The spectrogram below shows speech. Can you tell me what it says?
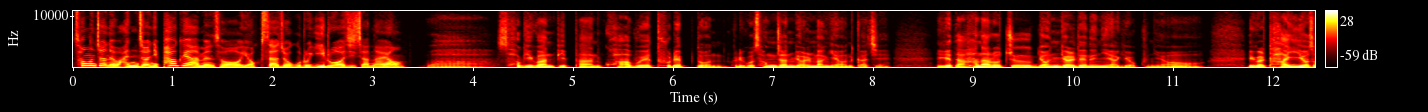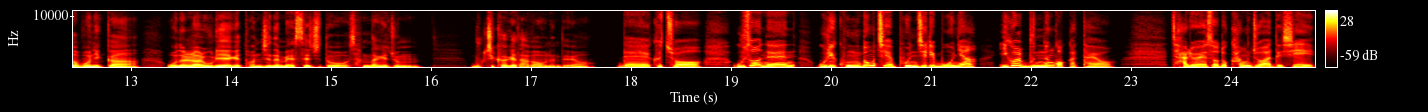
성전을 완전히 파괴하면서 역사적으로 이루어지잖아요. 와, 서기관 비판, 과부의 두 랩돈, 그리고 성전 멸망 예언까지. 이게 다 하나로 쭉 연결되는 이야기였군요. 이걸 다 이어서 보니까 오늘날 우리에게 던지는 메시지도 상당히 좀 묵직하게 다가오는데요. 네, 그쵸. 우선은 우리 공동체의 본질이 뭐냐? 이걸 묻는 것 같아요. 자료에서도 강조하듯이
